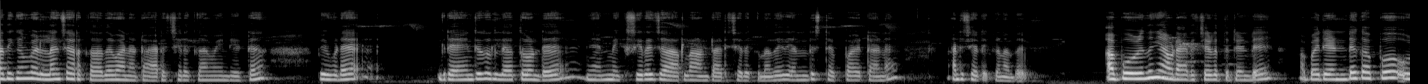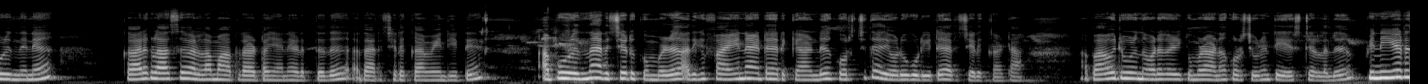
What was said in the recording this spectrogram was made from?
അധികം വെള്ളം ചേർക്കാതെ വേണം കേട്ടോ അരച്ചെടുക്കാൻ വേണ്ടിയിട്ട്. അപ്പോൾ ഇവിടെ ഗ്രൈൻഡർ ഇല്ലാത്തതുകൊണ്ട് ഞാൻ മിക്സിയുടെ ജാറിലാണ് കേട്ടോ അരച്ചെടുക്കുന്നത്. രണ്ട് സ്റ്റെപ്പായിട്ടാണ് അരച്ചെടുക്കുന്നത്. അപ്പോൾ ഉഴുന്ന് ഞാൻ അവിടെ അരച്ചെടുത്തിട്ടുണ്ട്. അപ്പോൾ രണ്ട് കപ്പ് ഉഴുന്നിന് കാൽ ഗ്ലാസ് വെള്ളം മാത്രം കേട്ടോ ഞാൻ എടുത്തത്. അത് അരച്ചെടുക്കാൻ വേണ്ടിയിട്ട്. അപ്പോൾ ഉഴുന്ന് അരച്ചെടുക്കുമ്പോൾ അധികം ഫൈനായിട്ട് അരയ്ക്കാണ്ട് കുറച്ച് തരിയോട് കൂടിയിട്ട് അരച്ചെടുക്കാം കേട്ടോ. അപ്പോൾ ആ ഒരു ഉഴുന്നോടെ കഴിക്കുമ്പോഴാണ് കുറച്ചുകൂടി ടേസ്റ്റ് ഉള്ളത്. പിന്നെ ഈ ഒരു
